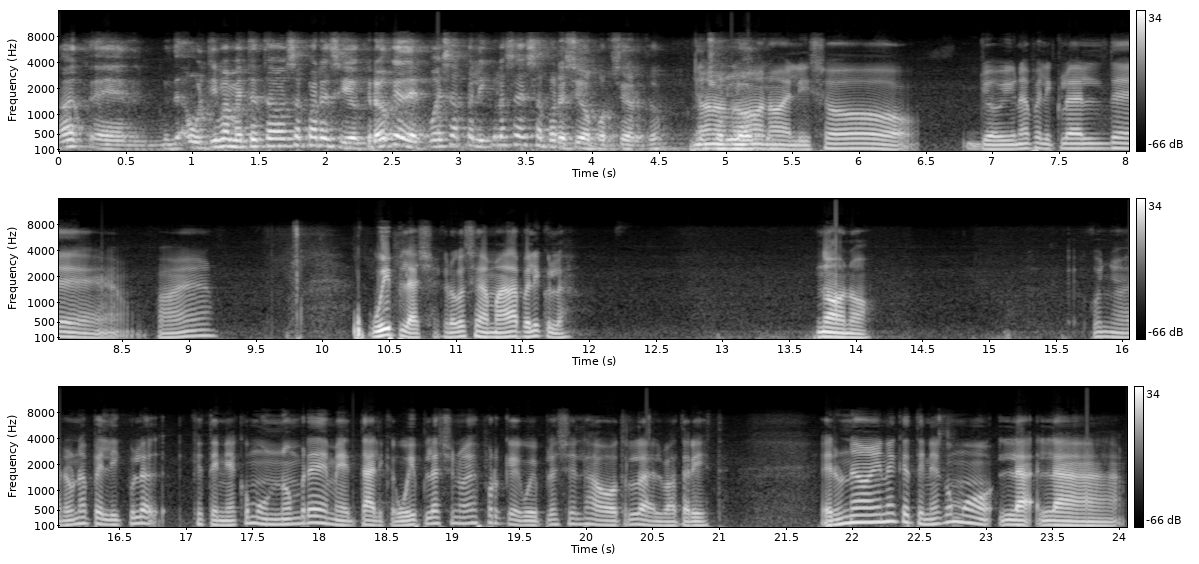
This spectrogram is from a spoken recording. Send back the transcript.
No, eh, últimamente ha estado desaparecido. Creo que después de esa película se desapareció, por cierto. No, no, no, no, él hizo. Yo vi una película de él de. A ver. Whiplash, creo que se llamaba la película. No, no. Coño, era una película que tenía como un nombre de Metallica. Whiplash no es porque Whiplash es la otra, la del baterista. Era una vaina que tenía como la, la,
